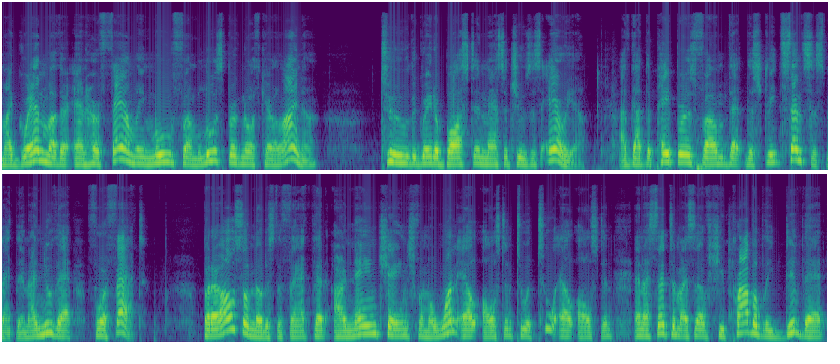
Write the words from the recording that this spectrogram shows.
my grandmother and her family moved from Louisburg, North Carolina to the greater Boston, Massachusetts area. I've got the papers from that the street census back then. I knew that for a fact. But I also noticed the fact that our name changed from a 1L Alston to a 2L Alston. And I said to myself, she probably did that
